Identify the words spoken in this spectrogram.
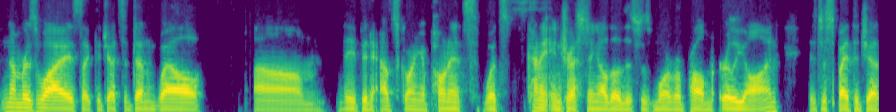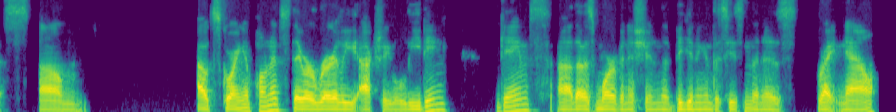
numbers wise, like the Jets have done well. Um, they've been outscoring opponents. What's kind of interesting, although this was more of a problem early on, is despite the Jets um outscoring opponents, they were rarely actually leading games. Uh, that was more of an issue in the beginning of the season than it is right now.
